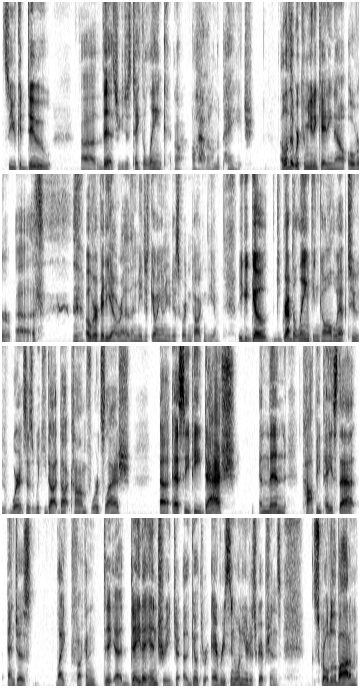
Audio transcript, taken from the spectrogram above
so you could do uh, this. You could just take the link uh, i'll have it on the page I love that we're communicating now over uh, over video rather than me just going on your Discord and talking to you. But you could go grab the link and go all the way up to where it says wikidot.com forward slash uh, SCP dash, and then copy paste that and just like fucking d- uh, data entry, j- uh, go through every single one of your descriptions, scroll to the bottom,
